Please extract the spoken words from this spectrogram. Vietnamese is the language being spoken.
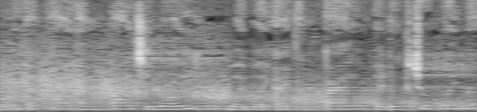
mỗi cánh tay ăn bao chỉ lối. Bởi bởi ai ăn bao phải được chung với nó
